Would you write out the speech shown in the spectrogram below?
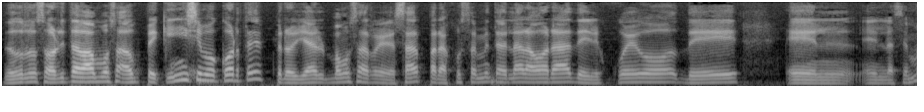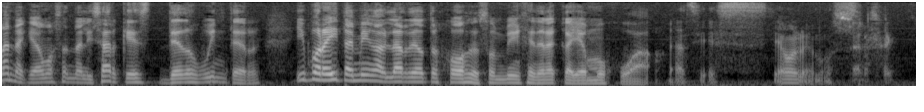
Nosotros ahorita vamos a un pequeñísimo corte, pero ya vamos a regresar para justamente hablar ahora del juego de en, en la semana que vamos a analizar, que es Dead of Winter. Y por ahí también hablar de otros juegos de zombie en general que hayamos jugado. Así es, ya volvemos. Perfecto.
